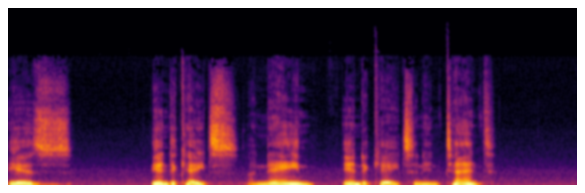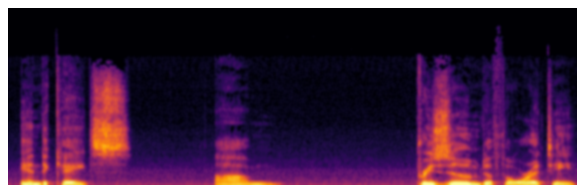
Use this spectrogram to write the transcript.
is indicates a name, indicates an intent, indicates um, presumed authority.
